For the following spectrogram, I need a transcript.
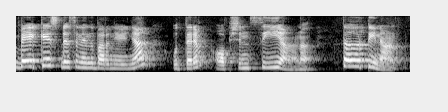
ബേക്കേഴ്സ് ഡസൻ എന്ന് പറഞ്ഞു കഴിഞ്ഞാൽ ഉത്തരം ഓപ്ഷൻ സി ആണ്. തേർട്ടീൻ ആണ്.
